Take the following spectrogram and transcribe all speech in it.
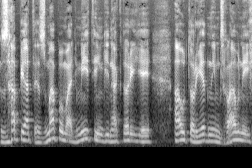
Za piaté, zmapovať mítingy, na ktorých je autor jedným z hlavných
